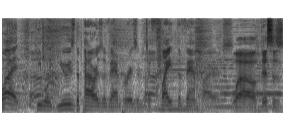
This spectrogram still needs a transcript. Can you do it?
But he will use the powers of vampirism to fight the vampires. Wow, this is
